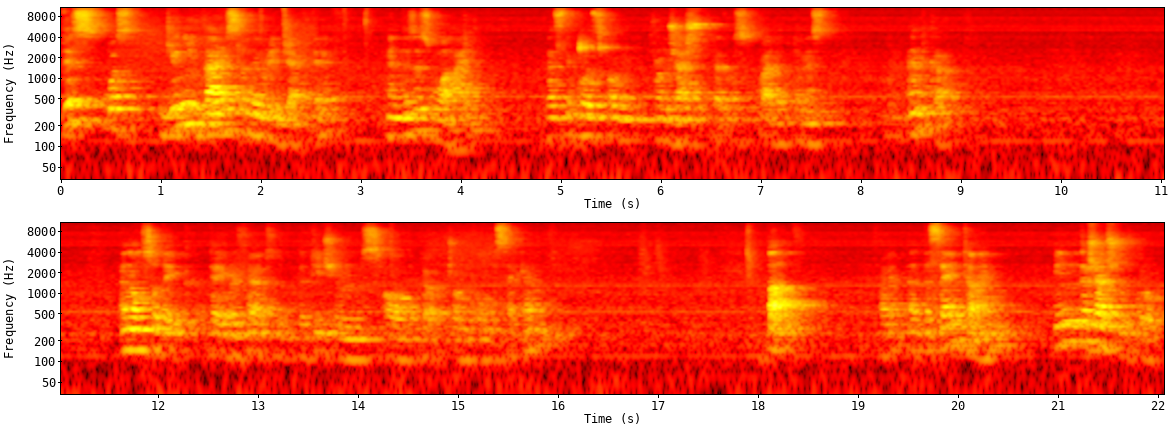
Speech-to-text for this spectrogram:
this was universally rejected, and this is why. That's the quotes from, from Rzeszów that was quite optimistic and corrupt. And also they, they refer to the teachings of John Paul II. But, right, at the same time, in the Rzeszów group,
